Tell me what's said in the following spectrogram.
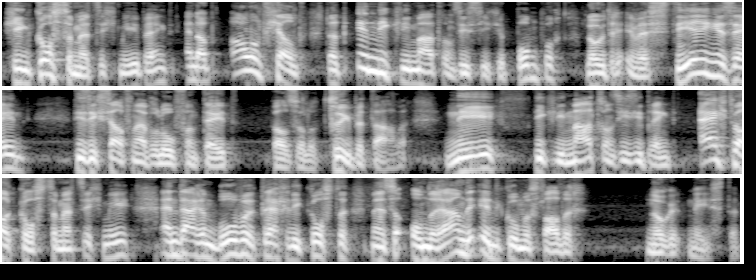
geen kosten met zich meebrengt en dat al het geld dat in die klimaattransitie gepompt wordt, louter investeringen zijn die zichzelf na verloop van tijd wel zullen terugbetalen. Nee, die klimaattransitie brengt echt wel kosten met zich mee en daarboven treffen die kosten mensen onderaan de inkomensladder nog het meeste.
